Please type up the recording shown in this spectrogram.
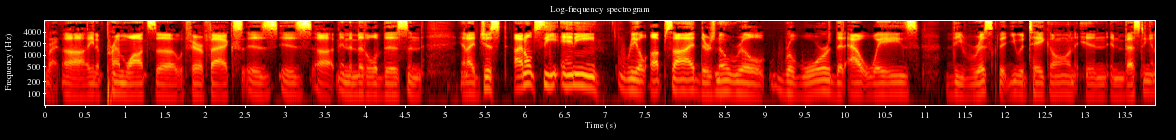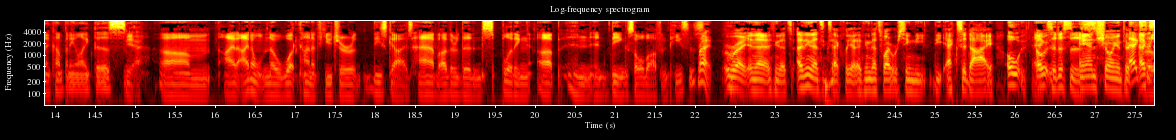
Right. Uh, you know, Prem Watsa uh, with Fairfax is is uh, in the middle of this, and and I just I don't see any real upside. There's no real reward that outweighs the risk that you would take on in investing in a company like this. Yeah. Um, I, I don't know what kind of future these guys have other than splitting up and, and being sold off in pieces. Right. Right, and I think that's I think that's exactly it. I think that's why we're seeing the the Exodai. Oh, Exodus oh, is- and showing it there. Exodus.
